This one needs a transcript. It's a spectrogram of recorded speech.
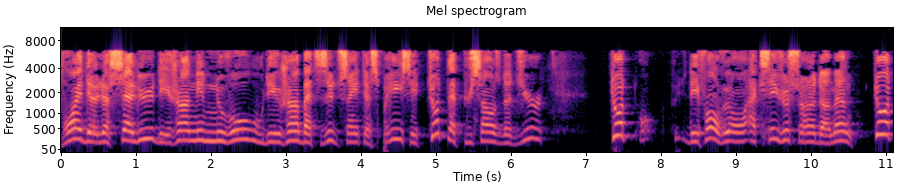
voir le salut des gens nés de nouveau ou des gens baptisés du Saint-Esprit, c'est toute la puissance de Dieu. Tout, des fois, on veut axer juste sur un domaine. Tout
